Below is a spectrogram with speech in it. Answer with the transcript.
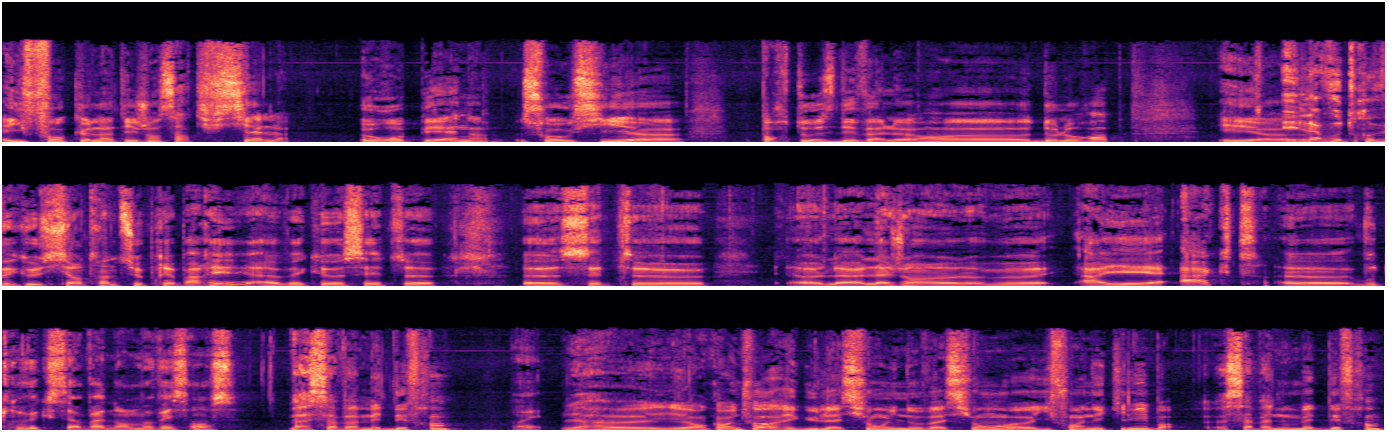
Et il faut que l'intelligence artificielle européenne soit aussi euh, porteuse des valeurs euh, de l'Europe. Et, euh, et, là, vous trouvez que c'est en train de se préparer avec cette cette l'agent AI Act, vous trouvez que ça va dans le mauvais sens Bah, ça va mettre des freins. encore une fois, régulation, innovation, il faut un équilibre. Ça va nous mettre des freins.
